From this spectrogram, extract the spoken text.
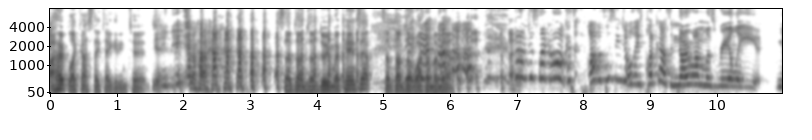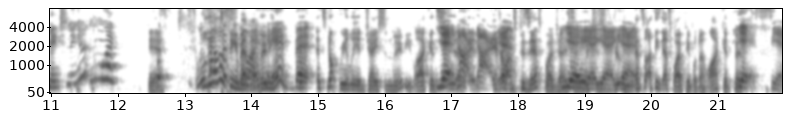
I hope, like us, they take it in turns. yeah, that's Yeah. right. Sometimes I'm doing my pants up. Sometimes I'm wiping my mouth. But I'm just like, oh, because I was listening to all these podcasts and no one was really mentioning it. And I'm like, yeah. was, was Well, the other thing about that movie, head? But it's not really a Jason movie. Like it's Yeah, you know, no, it- no, yeah. everyone's possessed by Jason. Yeah, which yeah, is yeah, really, yeah. That's I think that's why people don't like it. But yes, yeah.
